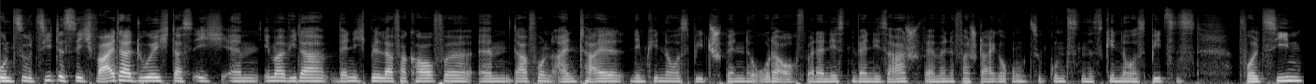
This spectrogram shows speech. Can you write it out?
Und so zieht es sich weiter durch, dass ich ähm, immer wieder, wenn ich Bilder verkaufe, ähm, davon einen Teil dem Kinderhospiz spende oder auch bei der nächsten Vernissage werden wir eine Versteigerung zugunsten des Kinderhospizes vollziehen.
